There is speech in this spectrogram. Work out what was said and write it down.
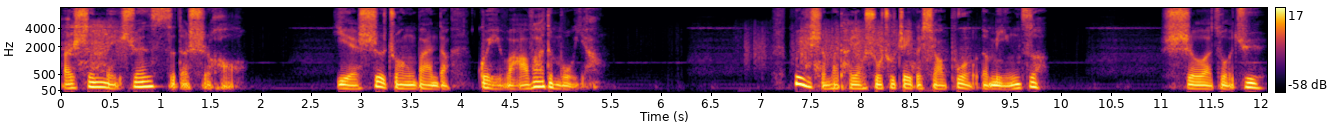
而申美轩死的时候。也是装扮的鬼娃娃的模样。为什么他要说出这个小布偶的名字？是恶作剧，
